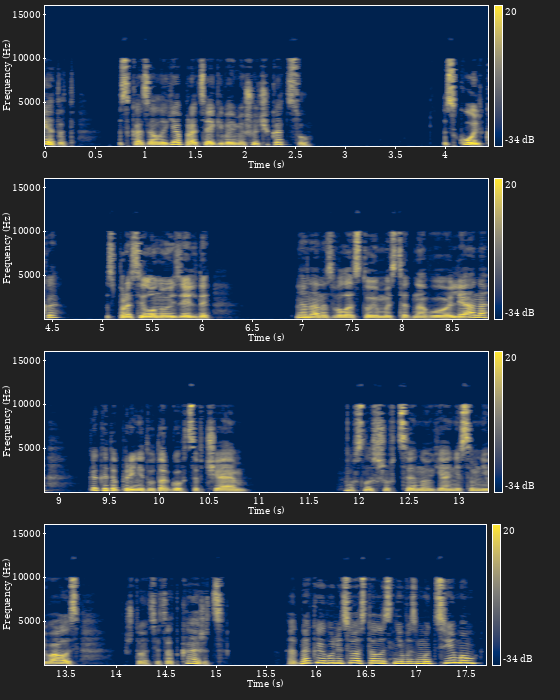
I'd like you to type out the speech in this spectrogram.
«Этот», — сказала я, протягивая мешочек отцу. «Сколько?» — спросил он у Изельды. Она назвала стоимость одного ляна — как это принято у торговцев чаем. Услышав цену, я не сомневалась, что отец откажется. Однако его лицо осталось невозмутимым,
